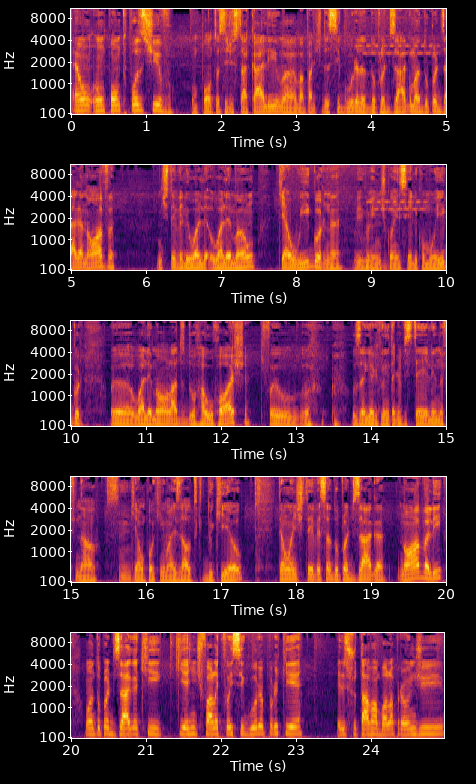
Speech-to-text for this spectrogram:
é um, um ponto positivo, um ponto a se destacar ali, uma, uma partida segura da dupla de zaga, uma dupla de zaga nova. A gente teve ali o, ale- o alemão, que é o Igor, né? O Igor, a gente conhecia ele como Igor. Uh, o alemão ao lado do Raul Rocha, que foi o, o, zagueiro que eu entrevistei ali no final Sim. que é um pouquinho mais alto que- do que eu. Então a gente teve essa dupla de zaga nova ali, uma dupla de zaga que, que a gente fala que foi segura porque eles chutavam a bola pra onde,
